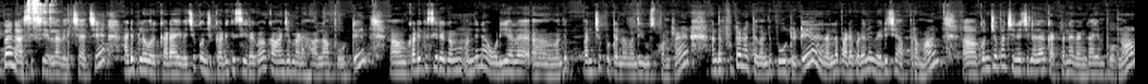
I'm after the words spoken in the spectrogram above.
இப்போ நசிச்சு எல்லாம் வச்சாச்சு. அடுப்பில் ஒரு கடாய் வச்சு கொஞ்சம் கடுகு சீரகம் காஞ்ச மிளகாலாம் போட்டு கடுகு சீரகம் வந்து நான் ஒடியால் வந்து பஞ்ச புட்டணம் வந்து யூஸ் பண்ணுறேன் அந்த புட்டணத்தை வந்து போட்டுட்டு நல்லா படப்படன்னு வெடித்த அப்புறமா கொஞ்சமாக சின்ன சின்னதாக கட் பண்ண வெங்காயம் போடணும்.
